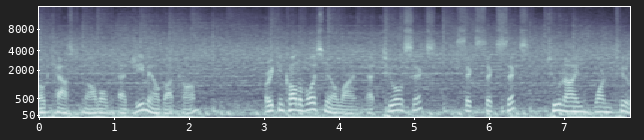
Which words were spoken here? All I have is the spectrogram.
outcastnovel at gmail.com or you can call the voicemail line at 206-666-2912.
